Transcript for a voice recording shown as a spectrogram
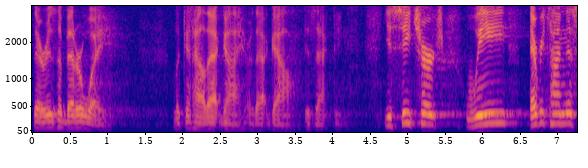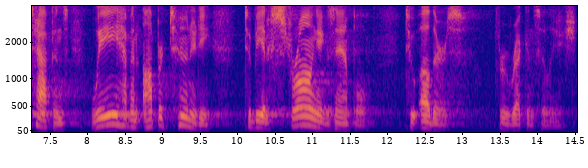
There is a better way. Look at how that guy or that gal is acting. You see, church, we, every time this happens, we have an opportunity to be a strong example to others through reconciliation.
